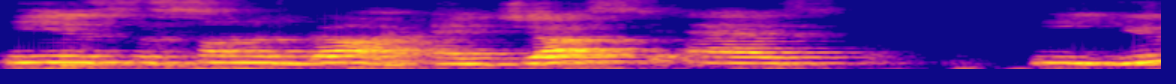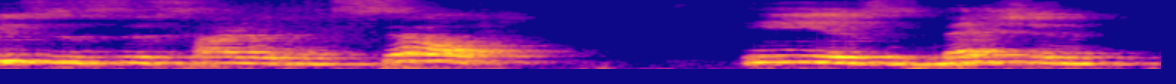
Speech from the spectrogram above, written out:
He is the Son of God. And just as he uses this title himself, he is mentioned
